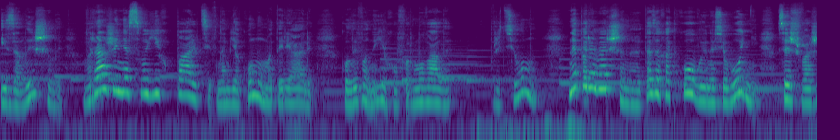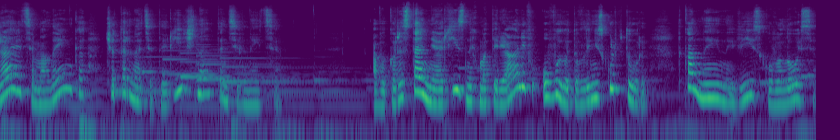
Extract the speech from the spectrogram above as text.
і залишили враження своїх пальців на м'якому матеріалі, коли вони його формували. При цьому неперевершеною та загадковою на сьогодні все ж вважається маленька 14-річна танцівниця. А використання різних матеріалів у виготовленні скульптури тканини, віску, волосся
